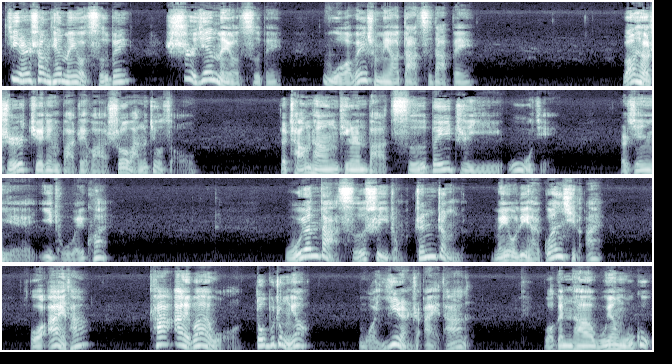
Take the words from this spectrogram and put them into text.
既然上天没有慈悲，世间没有慈悲，我为什么要大慈大悲？王小石决定把这话说完了就走。他常常听人把慈悲之意误解，而今也一吐为快。无缘大慈是一种真正的没有利害关系的爱。我爱他，他爱不爱我都不重要，我依然是爱他的。我跟他无缘无故。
